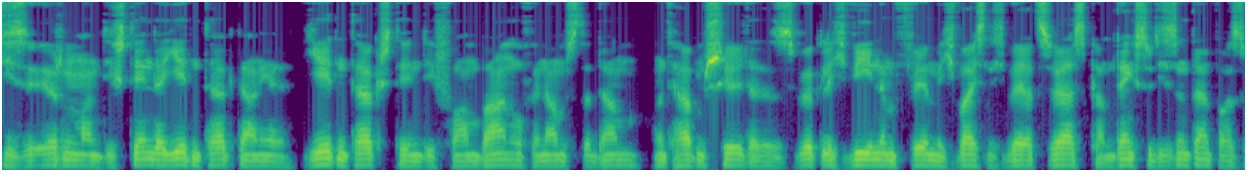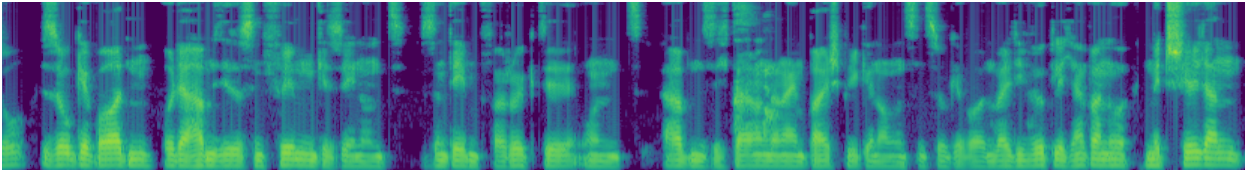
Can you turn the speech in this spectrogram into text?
Diese Irren, Mann, die stehen da jeden Tag, Daniel. Jeden Tag stehen die vorm Bahnhof in Amsterdam und haben Schilder. Das ist wirklich wie in einem Film. Ich weiß nicht, wer da zuerst kam. Denkst du, die sind einfach so, so geworden? Oder haben sie das in Filmen gesehen und sind eben Verrückte und haben sich daran dann ein Beispiel genommen und sind so geworden? Weil die wirklich einfach nur mit Schildern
